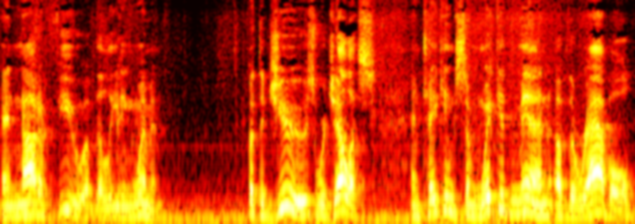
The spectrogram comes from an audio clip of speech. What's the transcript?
and not a few of the leading women. But the Jews were jealous, and taking some wicked men of the rabble,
